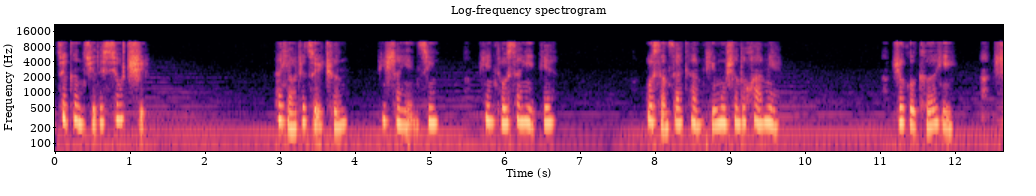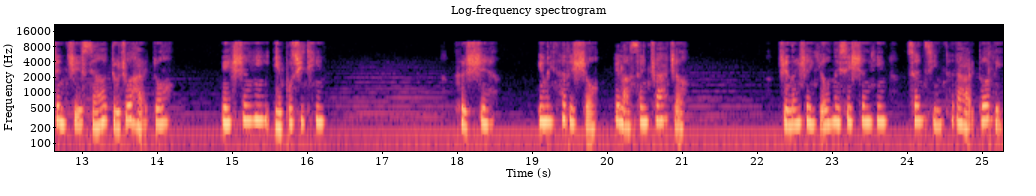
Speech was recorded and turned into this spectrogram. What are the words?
却更觉得羞耻。他咬着嘴唇，闭上眼睛，偏头向一边，不想再看屏幕上的画面。如果可以，甚至想要堵住耳朵，连声音也不去听。可是，因为他的手被老三抓着，只能任由那些声音钻进他的耳朵里。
